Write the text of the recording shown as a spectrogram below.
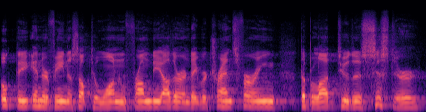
hooked the intravenous up to one from the other, and they were transferring the blood to the sister.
